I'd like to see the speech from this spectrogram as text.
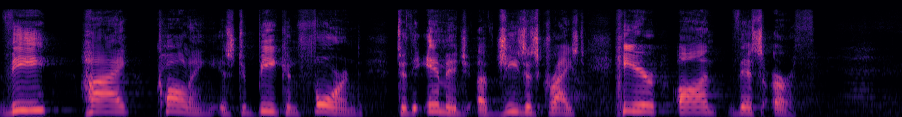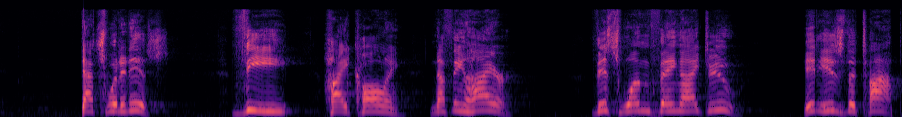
The high calling is to be conformed to the image of Jesus Christ here on this earth. That's what it is. The high calling, nothing higher. This one thing I do, it is the top.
